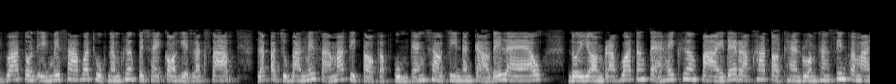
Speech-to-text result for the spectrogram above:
ธว่าตนเองไม่ทราบว่าถูกนำเครื่องไปใช้ก่อเหตุลักทรัพย์ และปัจจุบันไม่สามารถติดต่อกับกลุ่มแก๊งชาวจีนดังกล่าวได้แล้ว โดยยอมรับว่าตั้งแต่ให้เครื่องไปได้รับค่าตอบแทนรวมทั้งสิ้นประมาณ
